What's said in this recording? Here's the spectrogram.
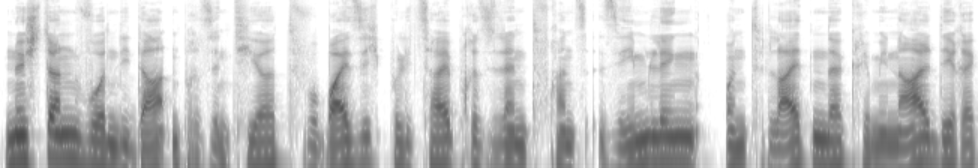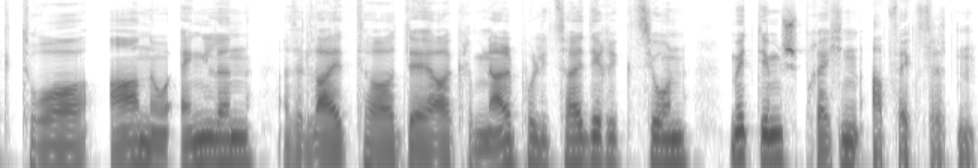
Nüchtern wurden die Daten präsentiert, wobei sich Polizeipräsident Franz Semling und leitender Kriminaldirektor Arno Englen, also Leiter der Kriminalpolizeidirektion, mit dem Sprechen abwechselten.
